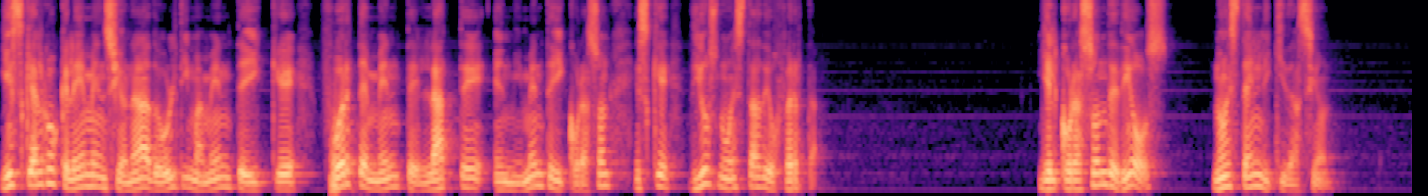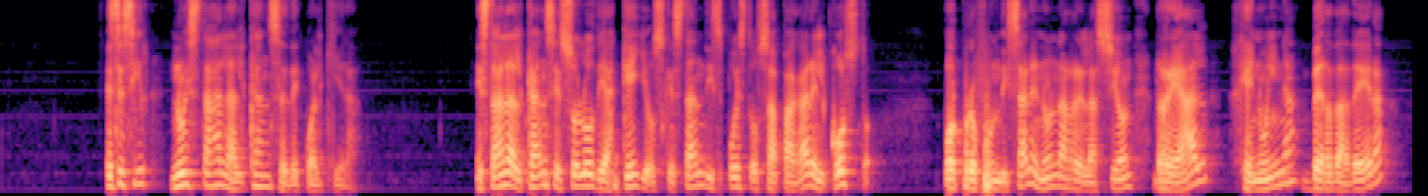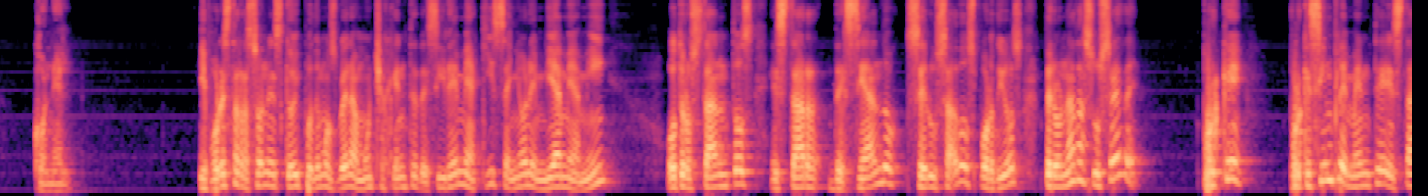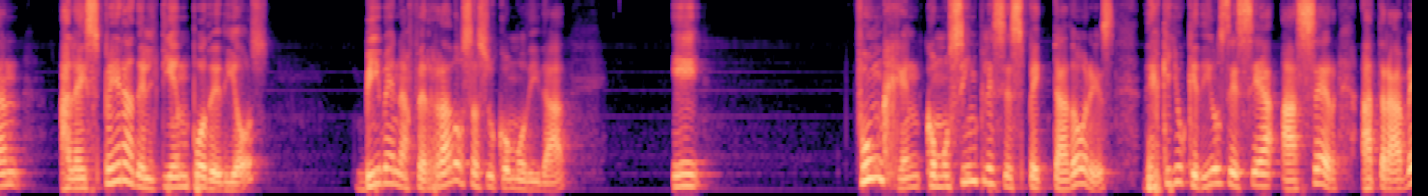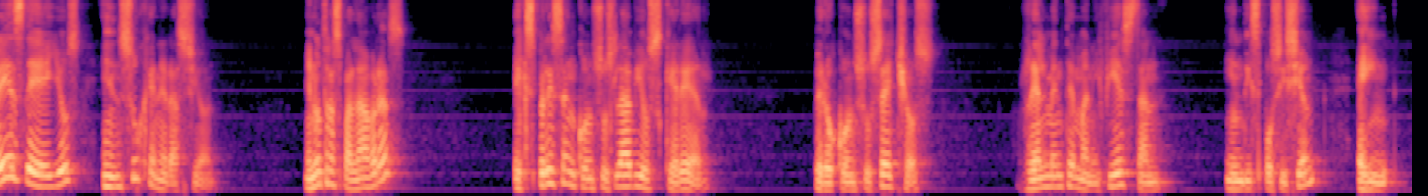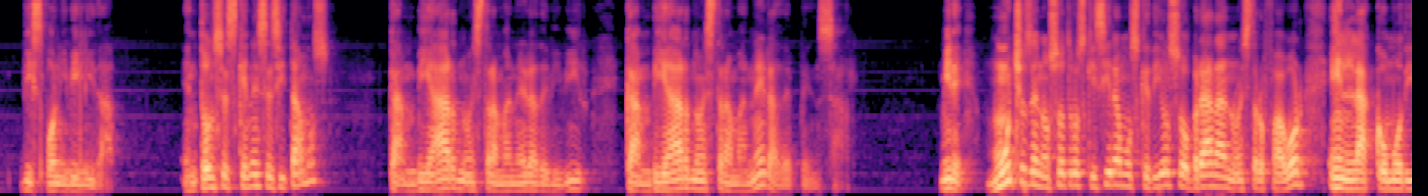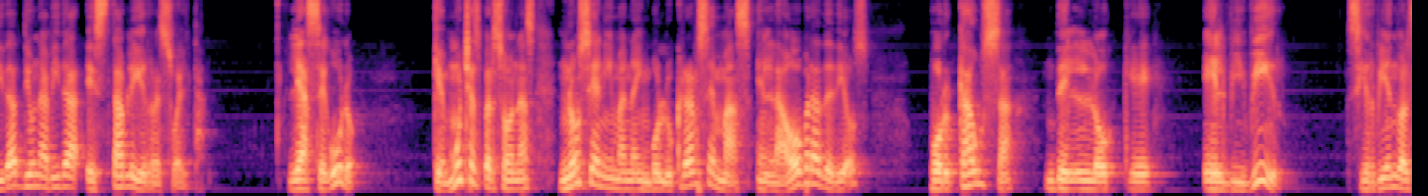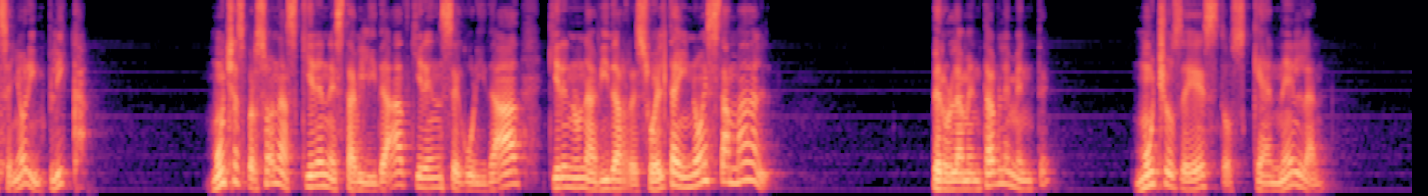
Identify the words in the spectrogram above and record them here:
Y es que algo que le he mencionado últimamente y que fuertemente late en mi mente y corazón es que Dios no está de oferta. Y el corazón de Dios no está en liquidación. Es decir, no está al alcance de cualquiera. Está al alcance solo de aquellos que están dispuestos a pagar el costo por profundizar en una relación real, genuina, verdadera con Él. Y por esta razón es que hoy podemos ver a mucha gente decir, heme aquí, Señor, envíame a mí. Otros tantos estar deseando ser usados por Dios, pero nada sucede. ¿Por qué? Porque simplemente están a la espera del tiempo de Dios, viven aferrados a su comodidad y fungen como simples espectadores de aquello que Dios desea hacer a través de ellos en su generación. En otras palabras, expresan con sus labios querer, pero con sus hechos realmente manifiestan indisposición e indisponibilidad. Entonces, ¿qué necesitamos? Cambiar nuestra manera de vivir, cambiar nuestra manera de pensar. Mire, muchos de nosotros quisiéramos que Dios obrara a nuestro favor en la comodidad de una vida estable y resuelta. Le aseguro que muchas personas no se animan a involucrarse más en la obra de Dios por causa de lo que el vivir sirviendo al Señor implica. Muchas personas quieren estabilidad, quieren seguridad, quieren una vida resuelta y no está mal. Pero lamentablemente, Muchos de estos que anhelan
